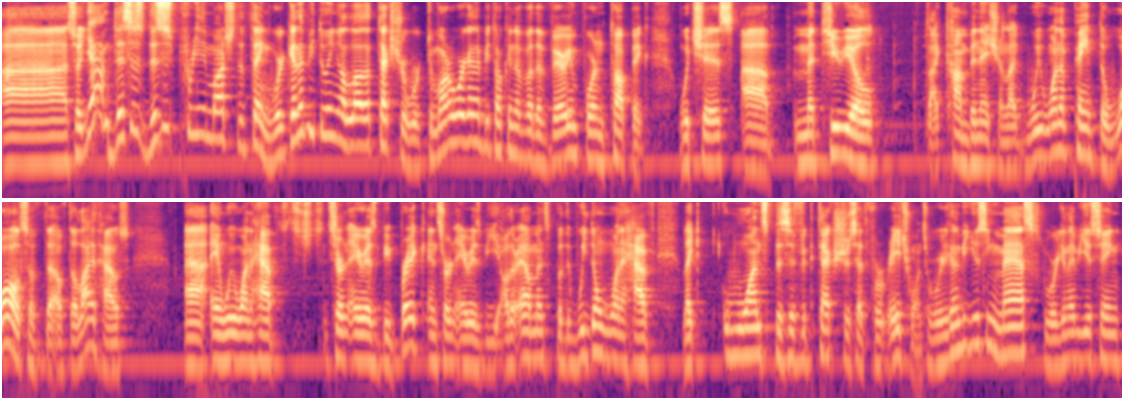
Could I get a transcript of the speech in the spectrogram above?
Uh, so yeah, this is this is pretty much the thing. We're gonna be doing a lot of texture work. Tomorrow we're gonna be talking about a very important topic, which is uh, material like combination. Like we want to paint the walls of the of the lighthouse, uh, and we want to have certain areas be brick and certain areas be other elements, but we don't want to have like one specific texture set for each one. So we're going to be using masks, we're going to be using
